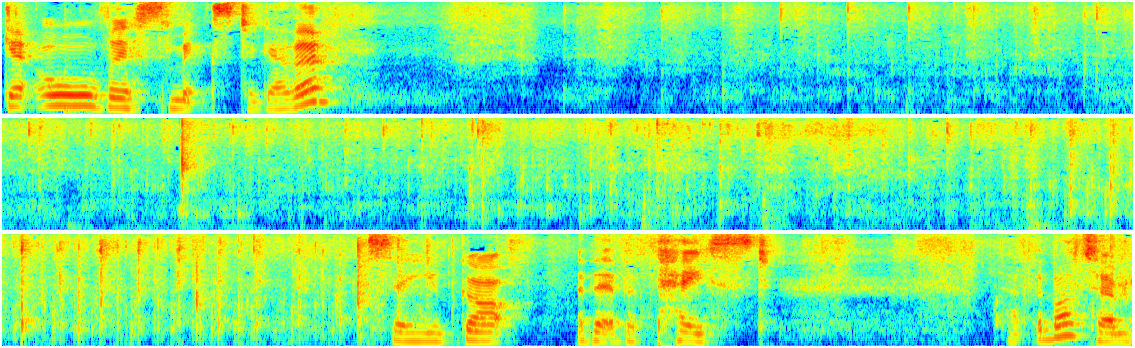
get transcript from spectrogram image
get all this mixed together. So you've got a bit of a paste at the bottom.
